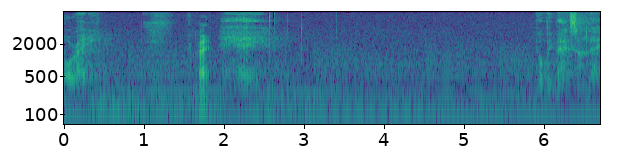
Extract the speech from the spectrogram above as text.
Alrighty. All right. Hey, hey. You'll be back someday.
